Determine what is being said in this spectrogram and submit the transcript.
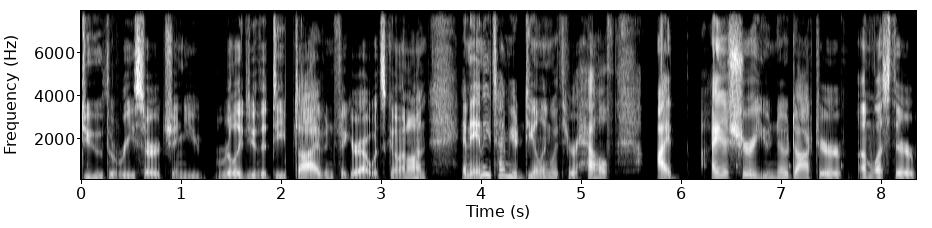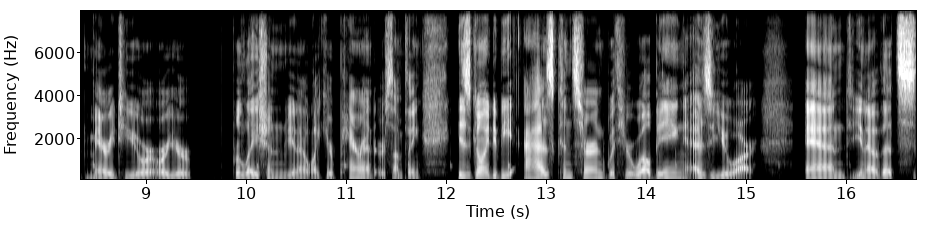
do the research and you really do the deep dive and figure out what's going on. And anytime you're dealing with your health, I I assure you, no doctor, unless they're married to you or, or you're relation, you know, like your parent or something, is going to be as concerned with your well being as you are. And, you know, that's,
